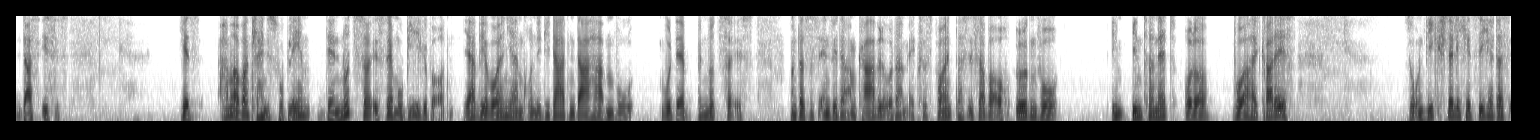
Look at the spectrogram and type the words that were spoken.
das ist es. Jetzt haben wir aber ein kleines Problem. Der Nutzer ist sehr mobil geworden. Ja, wir wollen ja im Grunde die Daten da haben, wo, wo der Benutzer ist. Und das ist entweder am Kabel oder am Access Point. Das ist aber auch irgendwo im Internet oder wo er halt gerade ist. So, und wie stelle ich jetzt sicher, dass,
